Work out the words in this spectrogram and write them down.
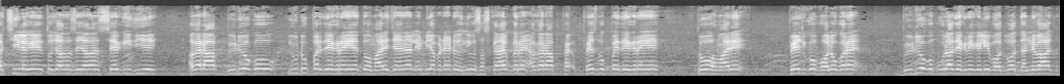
अच्छी लगे तो ज़्यादा से ज़्यादा शेयर कीजिए। अगर आप वीडियो को यूट्यूब पर देख रहे हैं तो हमारे चैनल इंडिया पोटैटो हिंदी को सब्सक्राइब करें। अगर आप फेसबुक पर देख रहे हैं तो हमारे पेज को फॉलो करें। वीडियो को पूरा देखने के लिए बहुत बहुत धन्यवाद।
